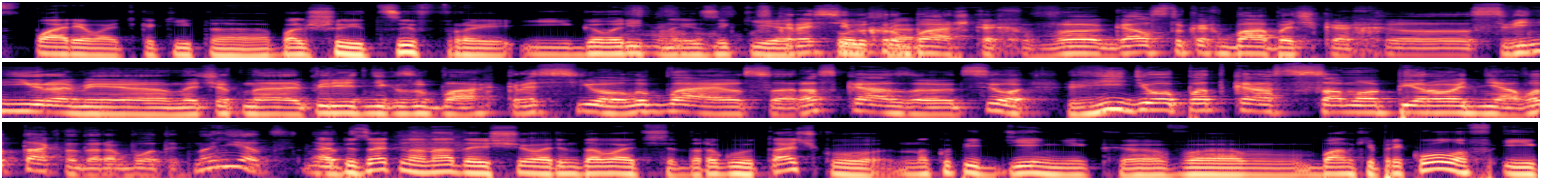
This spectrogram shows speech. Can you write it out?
впаривать какие-то большие цифры и говорить в, на языке. В красивых только... рубашках, в галстуках-бабочках, э, с винирами, значит, на передних зубах, красиво улыбаются, рассказывают, все, видео-подкаст с самого первого дня. Вот так надо работать. Но нет. нет. Обязательно надо еще арендовать дорогую тачку, накупить денег э, в банке приколов и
